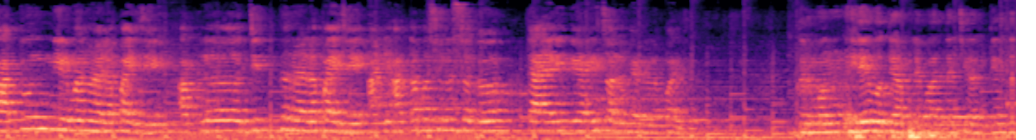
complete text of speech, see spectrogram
आतून निर्माण व्हायला पाहिजे आपलं जित धरायला पाहिजे आणि आतापासूनच सगळं तयारी तयारी चालू करायला पाहिजे. तर मग हे होते आपल्या भारताचे अत्यंत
